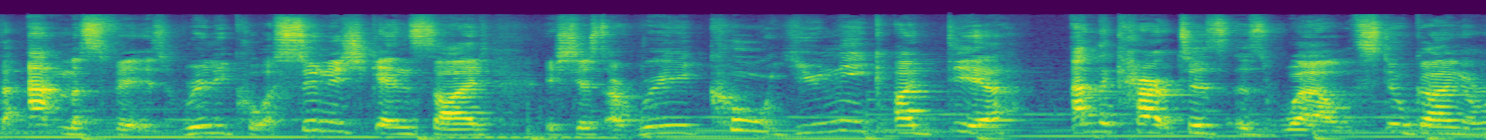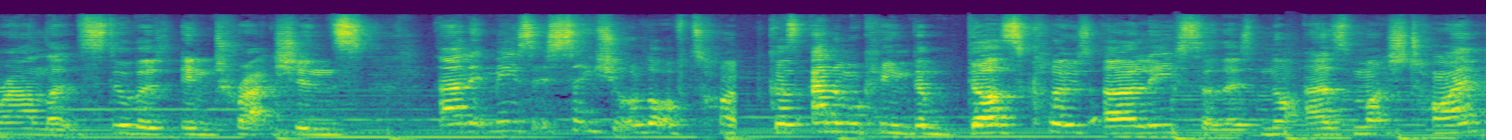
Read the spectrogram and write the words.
The atmosphere is really cool. As soon as you get inside, it's just a really cool, unique idea and the characters as well, still going around, like still those interactions and it means it saves you a lot of time because Animal Kingdom does close early so there's not as much time.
